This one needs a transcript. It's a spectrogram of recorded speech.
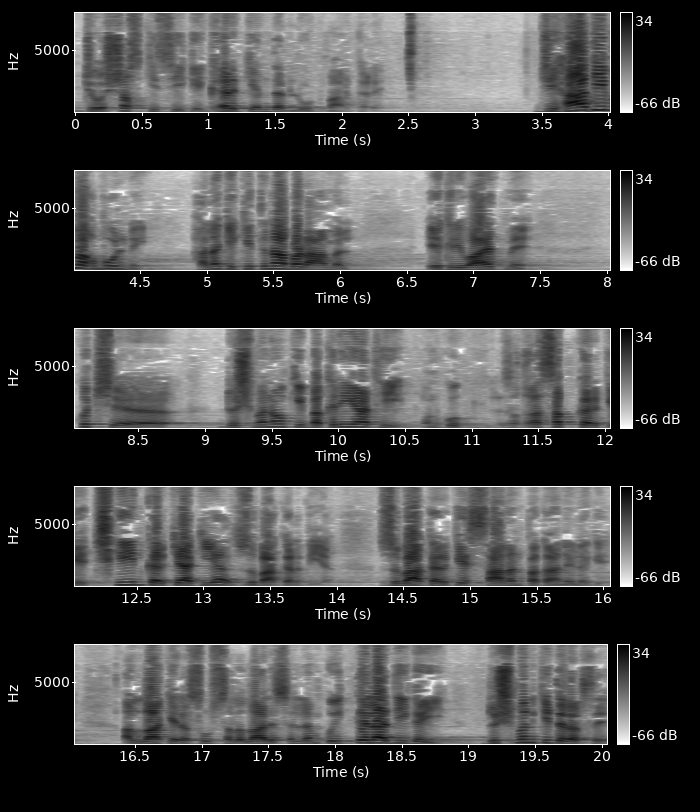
جو شخص کسی کے گھر کے اندر لوٹ مار کرے۔ جہاد ہی مقبول نہیں۔ حالانکہ کتنا بڑا عمل۔ ایک روایت میں کچھ دشمنوں کی بکریاں تھی ان کو غصب کر کے، چھین کر کیا کیا؟ زبا کر دیا۔ زبا کر کے سالن پکانے لگے۔ اللہ کے رسول صلی اللہ علیہ وسلم کو اطلاع دی گئی دشمن کی طرف سے۔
